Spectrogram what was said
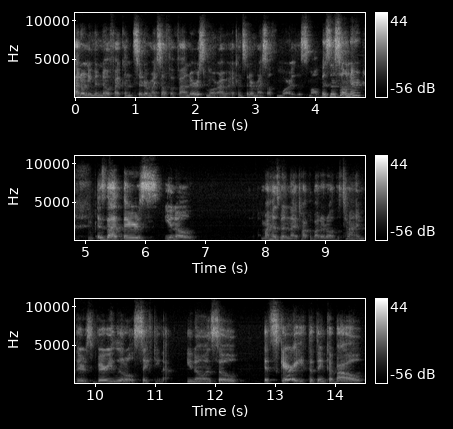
I don't even know if I consider myself a founder. It's more I consider myself more as a small business owner. okay Is that there's you know my husband and I talk about it all the time. There's very little safety net, you know, and so it's scary to think about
